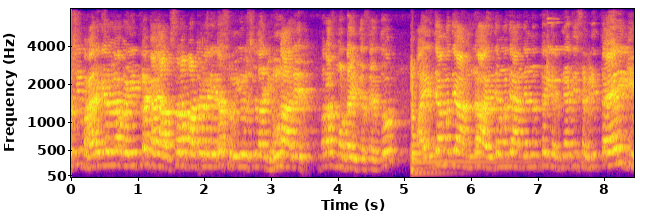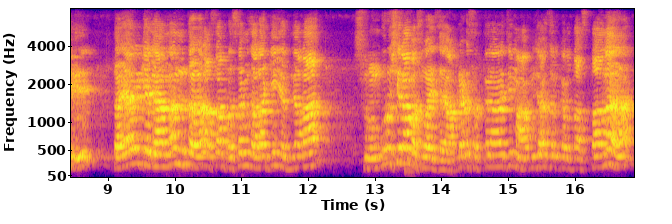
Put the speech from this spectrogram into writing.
ऋषी बाहेर गेलेला बघितलं काय अप्सरा पाठवला गेला सूर्य ऋषीला घेऊन आले. बराच मोठा इतिहास आहे तो. अयोध्यामध्ये आणलं अयोध्यामध्ये आणल्यानंतर यज्ञाची सगळी तयारी केली. तयारी केल्यानंतर असा प्रसंग झाला की यज्ञाला शृंग ऋषीला बसवायचं आहे. आपल्याकडे सत्यनारायणाची महापूजा जर करत असताना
